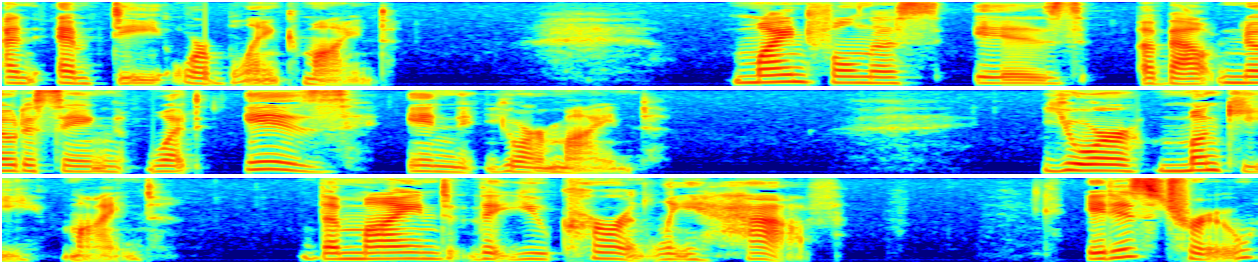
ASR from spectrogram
an empty or blank mind. Mindfulness is about noticing what is in your mind your monkey mind, the mind that you currently have. It is true,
